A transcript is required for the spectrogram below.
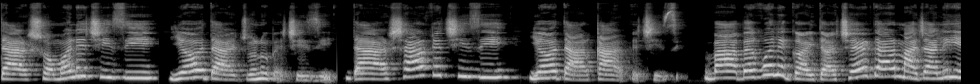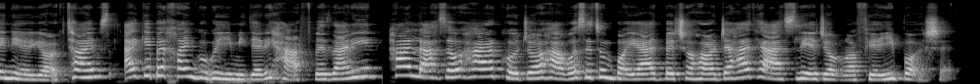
در شمال چیزی یا در جنوب چیزی در شرق چیزی یا در غرب چیزی. و به قول گای دویچر در مجله نیویورک تایمز اگه بخواین گوگو ییمیدری حرف بزنین هر لحظه و هر کجا حواستون باید به چهار جهت اصلی جغرافیایی باشه.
